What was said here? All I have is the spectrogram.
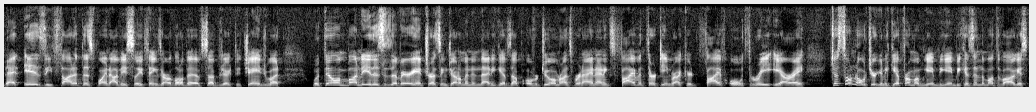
That is the thought at this point. Obviously, things are a little bit of subject to change, but with Dylan Bundy, this is a very interesting gentleman in that he gives up over two home runs per nine innings, 5 and 13 record, 5.03 ERA. just don't know what you're going to get from him game to game because in the month of August,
